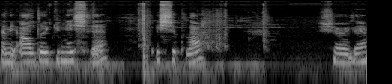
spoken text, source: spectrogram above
Hani aldığı güneşle, ışıkla şöyle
